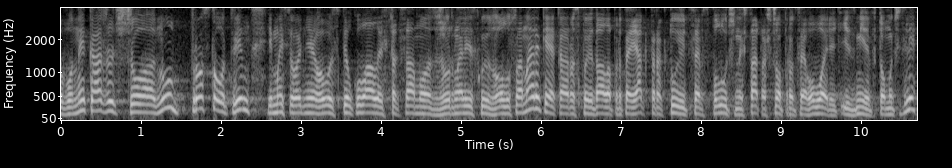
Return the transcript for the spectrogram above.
вони кажуть, що ну просто от він, і ми сьогодні го- спілкувались так само з журналісткою з Голосу Америки, яка розповідала про те, як трактують це в Сполучених Штатах, що про це говорять, і змі в тому числі.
